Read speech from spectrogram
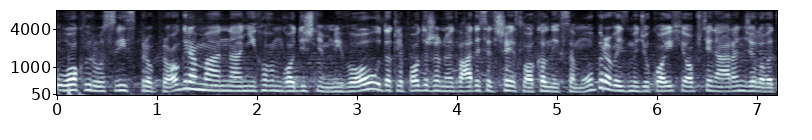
U okviru Svis Pro programa na njihovom godišnjem nivou, dakle podržano je 26 lokalnih samouprava, između kojih je opština Aranđelovac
